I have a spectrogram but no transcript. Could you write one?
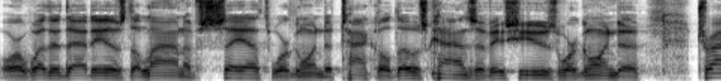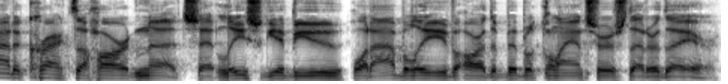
or whether that is the line of Seth. We're going to tackle those kinds of issues. We're going to try to crack the hard nuts, at least give you what I believe are the biblical answers that are there.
